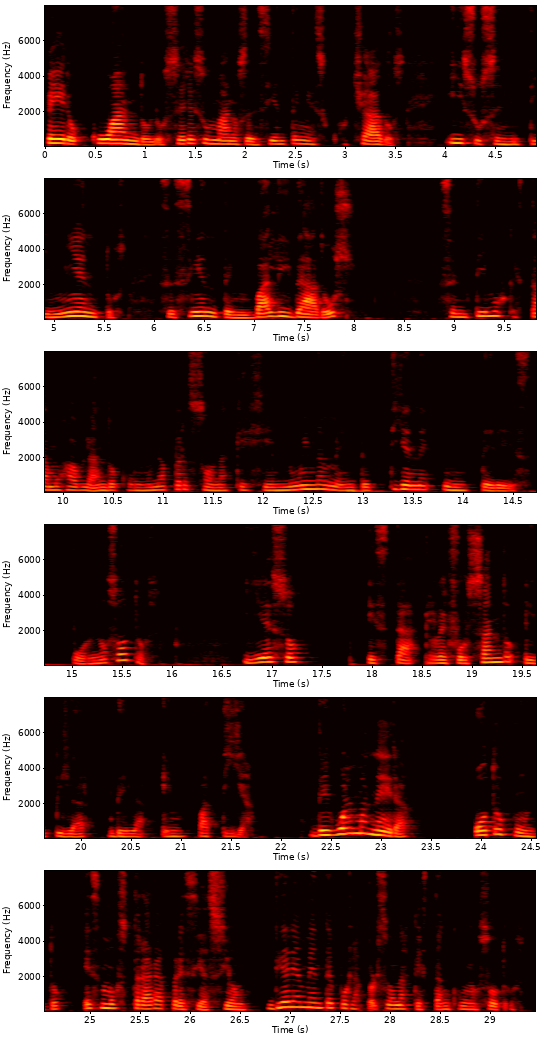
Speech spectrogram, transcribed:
Pero cuando los seres humanos se sienten escuchados y sus sentimientos se sienten validados, sentimos que estamos hablando con una persona que genuinamente tiene interés por nosotros. Y eso está reforzando el pilar de la empatía. De igual manera, otro punto es mostrar apreciación diariamente por las personas que están con nosotros.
